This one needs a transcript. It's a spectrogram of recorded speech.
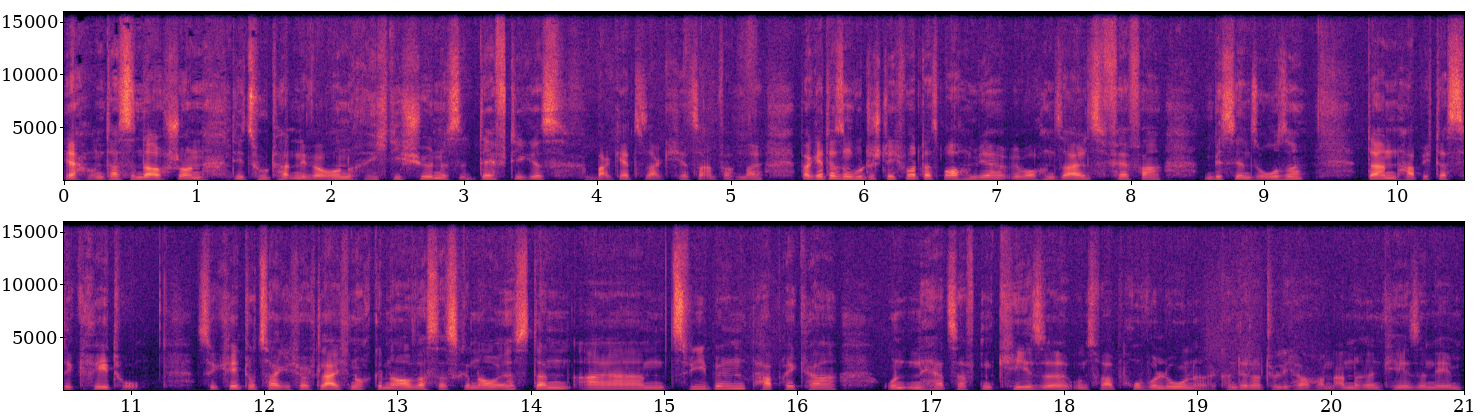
Ja, und das sind auch schon die Zutaten, die wir brauchen. Richtig schönes, deftiges Baguette, sage ich jetzt einfach mal. Baguette ist ein gutes Stichwort, das brauchen wir. Wir brauchen Salz, Pfeffer, ein bisschen Soße. Dann habe ich das Secreto. Secreto zeige ich euch gleich noch genau, was das genau ist. Dann ähm, Zwiebeln, Paprika und einen herzhaften Käse, und zwar Provolone. Da könnt ihr natürlich auch einen anderen Käse nehmen.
